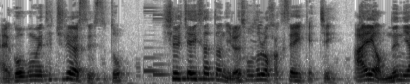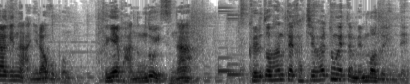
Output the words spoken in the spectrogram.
알고 보면 퇴출이었을 수도 실제 있었던 일을 소설로 각색했겠지. 아예 없는 이야기는 아니라고 봄. 등의 반응도 있으나 그래도 한때 같이 활동했던 멤버들인데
